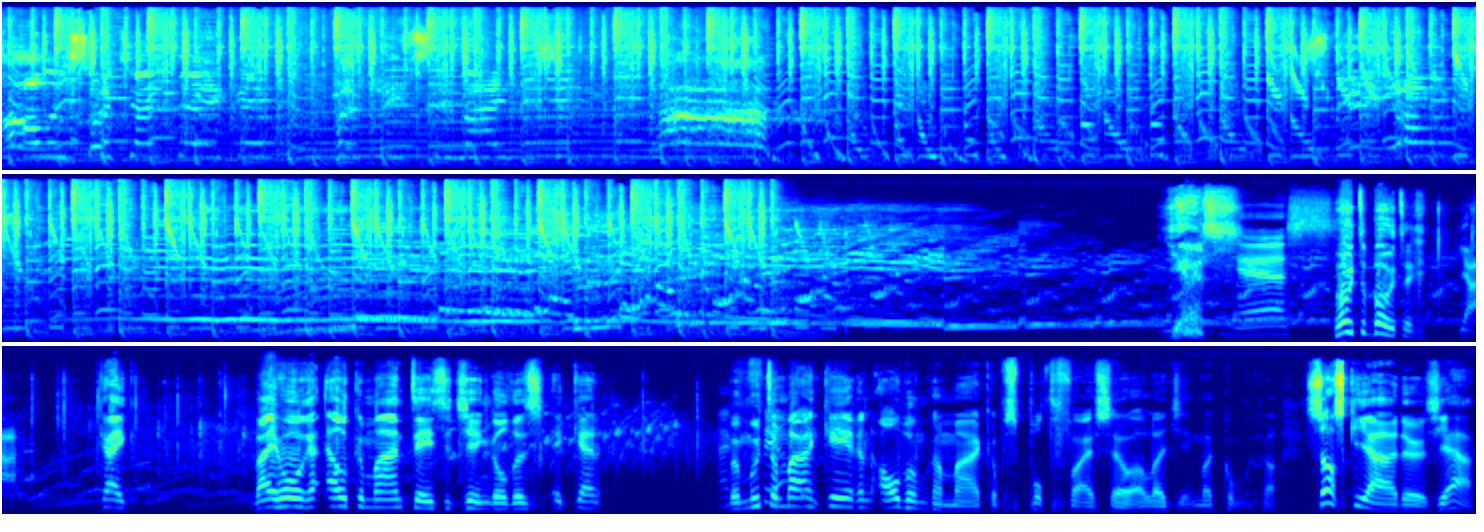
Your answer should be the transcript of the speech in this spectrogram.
Alles wat jij tekent, Yes! Yes. Boter, boter. Ja, kijk. Wij horen elke maand deze jingle, dus ik ken... We moeten maar een keer een album gaan maken op Spotify of zo. Maar komt nog wel. Saskia dus, ja.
